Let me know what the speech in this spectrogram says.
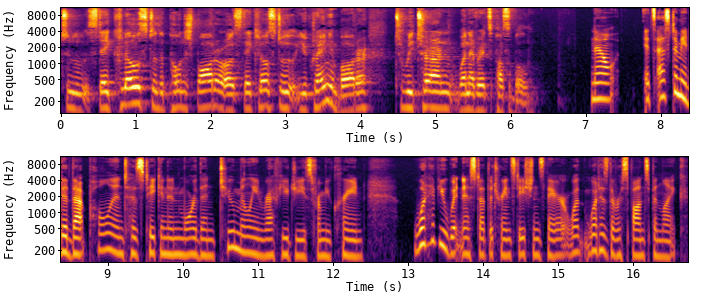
to stay close to the Polish border or stay close to Ukrainian border to return whenever it's possible. Now, it's estimated that Poland has taken in more than 2 million refugees from Ukraine. What have you witnessed at the train stations there? What, what has the response been like?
